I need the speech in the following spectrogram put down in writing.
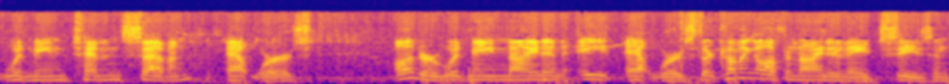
would mean 10 and 7 at worst. Under would mean 9 and 8 at worst. They're coming off a 9 and 8 season.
